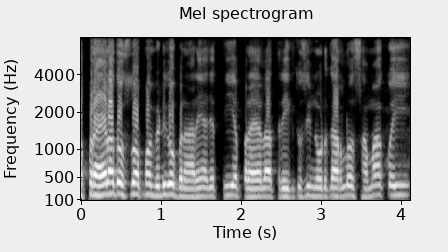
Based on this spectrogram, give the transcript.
ਅਪ੍ਰੈਲ ਆ ਦੋਸਤੋ, ਆਪਾਂ ਵੀਡੀਓ ਬਣਾ ਰਹੇ ਆ ਅੱਜ 30 ਅਪ੍ਰੈਲ ਆ, ਤਰੀਕ ਤੁਸੀਂ ਨੋਟ ਕਰ ਲਓ, ਸਮਾਂ ਕੋਈ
